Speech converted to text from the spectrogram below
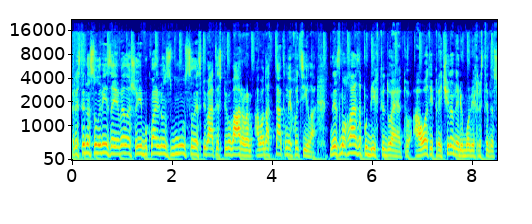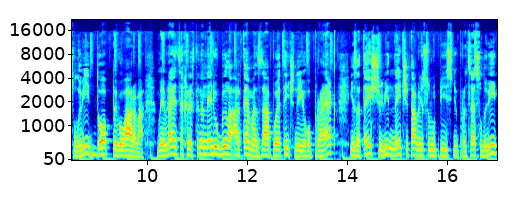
Христина Соловій заявила, що її буквально змусили співати з Півоваровим, а вона так не хотіла. Не змогла запобігти дуету. А от і причина нелюбові Христини Соловій до Пивоварова. Виявляється, Христина не любила Артема за поетичний його проект і за те, що він не читав лісову пісню. Про це Соловій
